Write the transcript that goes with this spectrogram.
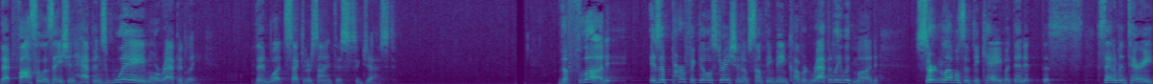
that fossilization happens way more rapidly than what secular scientists suggest. The flood is a perfect illustration of something being covered rapidly with mud, certain levels of decay, but then it, the sedimentary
